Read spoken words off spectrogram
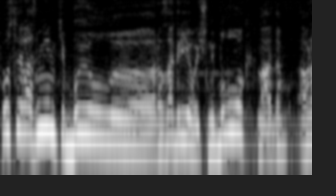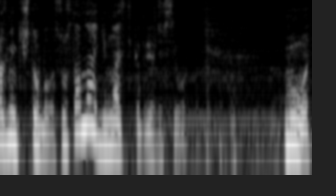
После разминки был э, разогревочный блок. А в- а в разминке что было? Суставная гимнастика прежде всего. Вот.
